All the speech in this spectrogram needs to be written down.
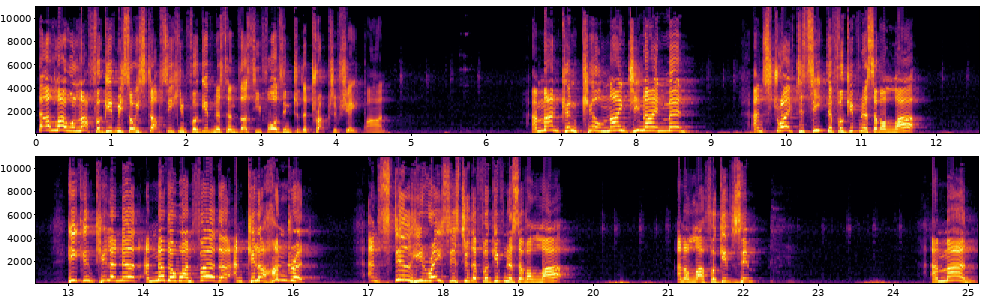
that Allah will not forgive me. So he stops seeking forgiveness and thus he falls into the traps of shaitan. A man can kill 99 men and strive to seek the forgiveness of Allah. He can kill another one further and kill a hundred, and still he races to the forgiveness of Allah, and Allah forgives him. A man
